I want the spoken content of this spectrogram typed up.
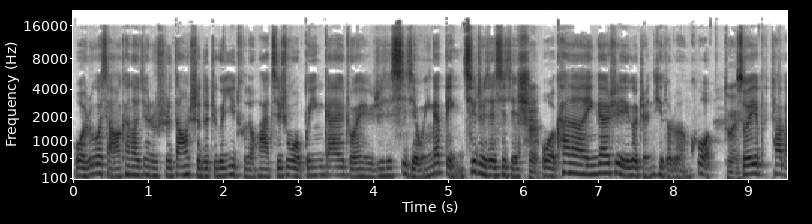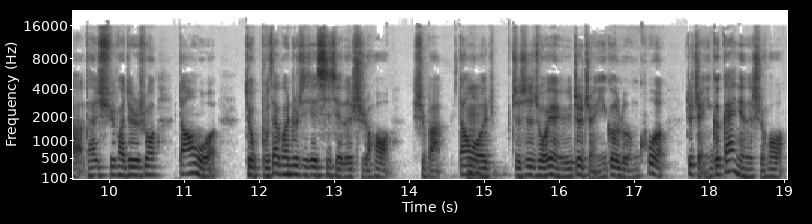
我如果想要看到建筑师当时的这个意图的话，其实我不应该着眼于这些细节，我应该摒弃这些细节。是我看到的应该是一个整体的轮廓。对，所以他把它虚化，就是说，当我就不再关注这些细节的时候，是吧？当我只是着眼于这整一个轮廓、这整一个概念的时候，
